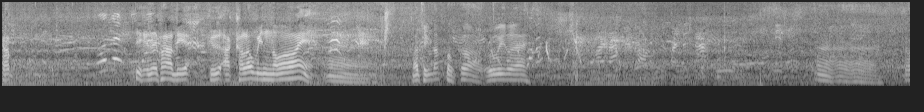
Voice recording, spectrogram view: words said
ครับ ที่เห็นในภาพนี้คืออัครวินน้อยอมาถึงน้ำตกก็ลุยเลยอ่าอ่าอ่าก็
